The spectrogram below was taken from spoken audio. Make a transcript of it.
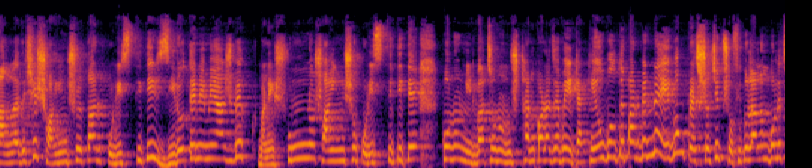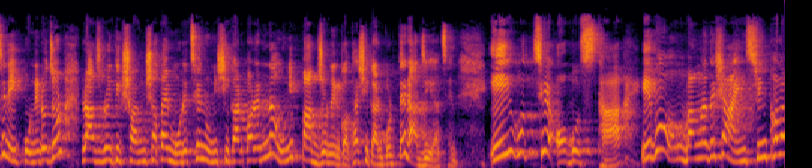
বাংলাদেশে সহিংসতার পরিস্থিতি জিরোতে নেমে আসবে মানে শূন্য সহিংস পরিস্থিতিতে কোনো নির্বাচন অনুষ্ঠান করা যাবে, এটা কেউ বলতে পারবেন না। এবং প্রেস সচিব শফিকুল আলম বলেছেন, এই পনেরো জন রাজনৈতিক সহিংসতায় মরেছেন, উনি স্বীকার করেন না, উনি পাঁচ জনের কথা স্বীকার করতে রাজি আছেন। এই হচ্ছে অবস্থা, এবং বাংলাদেশে আইন শৃঙ্খলা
